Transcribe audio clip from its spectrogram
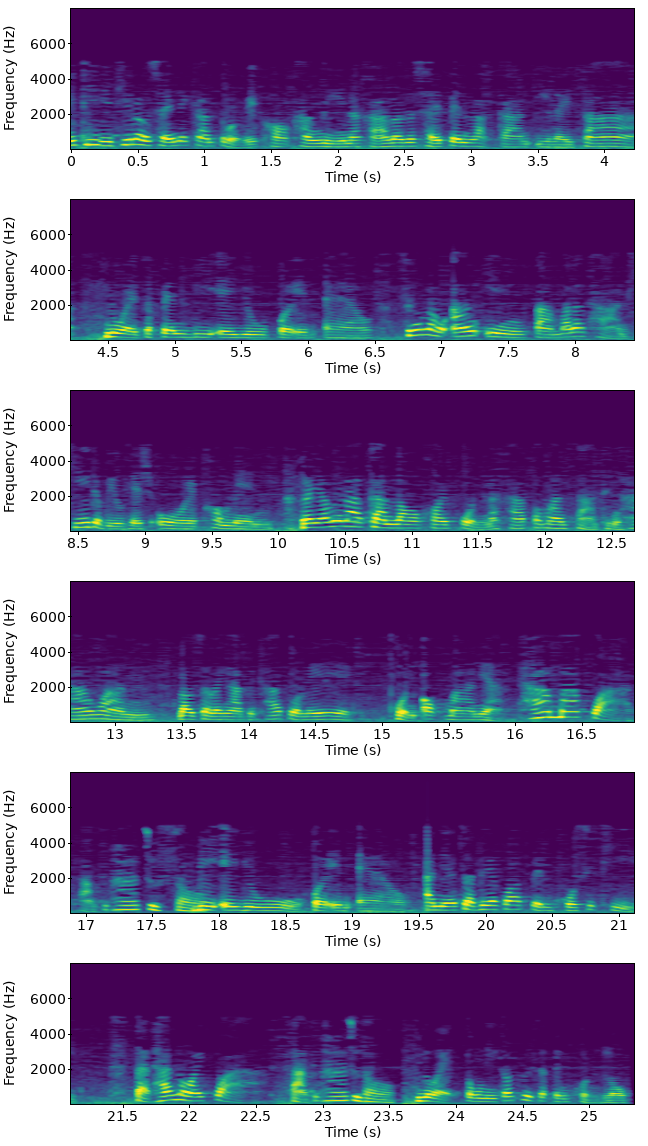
วิธีที่เราใช้ในการตรวจวิเคราะห์ครั้งนี้นะคะ เราจะใช้เป็นหลักการ ELISA หน่วยจะเป็น BAU per ml ซึ่งเราอ้างอิงตามมาตรฐานที่ WHO recommend ระยะเวลาการรอคอยผลนะคะ ประมาณ 3-5 วัน เราจะรายงานเป็นค่าตัวเลข ผลออกมาเนี่ยถ้ามากกว่า 35.2 BAU per ml อันเนี้ยจะเรียกว่าเป็น positive แต่ถ้าน้อยกว่า 35.2 หน่วยตรงนี้ก็คือจะเป็นผลลบ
